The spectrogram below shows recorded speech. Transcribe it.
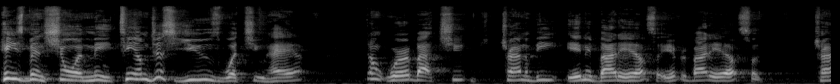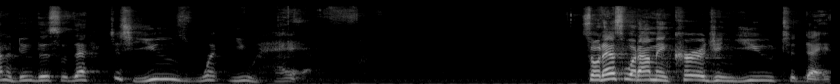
He's been showing me, Tim, just use what you have. Don't worry about you trying to be anybody else or everybody else or trying to do this or that. Just use what you have. So that's what I'm encouraging you today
